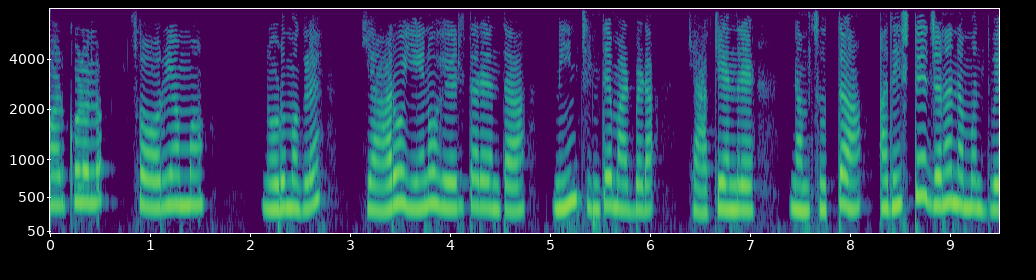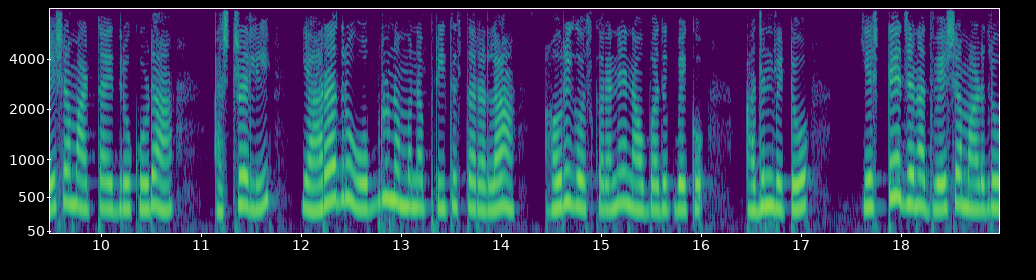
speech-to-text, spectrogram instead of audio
ಮಾಡ್ಕೊಳ್ಳಲ್ಲ ಸಾರಿ ಅಮ್ಮ. ನೋಡು ಮಗಳೇ, ಯಾರೋ ಏನೋ ಹೇಳ್ತಾರೆ ಅಂತ ನೀನು ಚಿಂತೆ ಮಾಡಬೇಡ. ಯಾಕೆ ಅಂದರೆ ನಮ್ಮ ಸುತ್ತ ಅದೆಷ್ಟೇ ಜನ ನಮ್ಮನ್ನು ದ್ವೇಷ ಮಾಡ್ತಾ ಇದ್ರು ಕೂಡ ಅಷ್ಟರಲ್ಲಿ ಯಾರಾದರೂ ಒಬ್ಬರು ನಮ್ಮನ್ನು ಪ್ರೀತಿಸ್ತಾರಲ್ಲ, ಅವರಿಗೋಸ್ಕರನೇ ನಾವು ಬದುಕಬೇಕು. ಅದನ್ನು ಬಿಟ್ಟು ಎಷ್ಟೇ ಜನ ದ್ವೇಷ ಮಾಡಿದ್ರು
